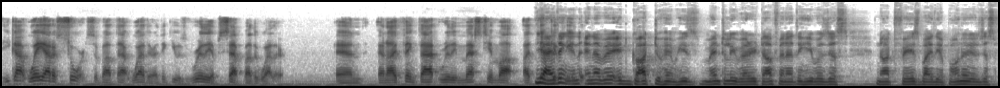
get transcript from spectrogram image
he got way out of sorts about that weather. I think he was really upset by the weather and and I think that really messed him up. I yeah, I think in, in a way it got to him. He's mentally very tough, and I think he was just not fazed by the opponent. It was just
